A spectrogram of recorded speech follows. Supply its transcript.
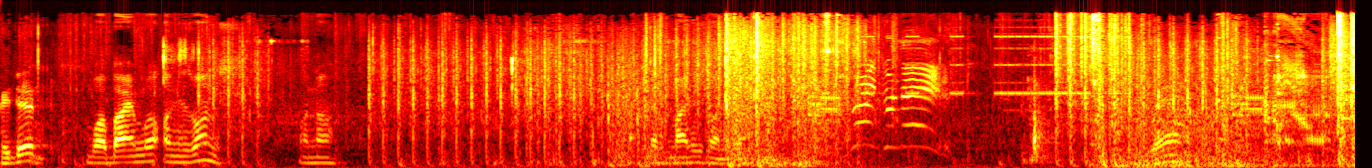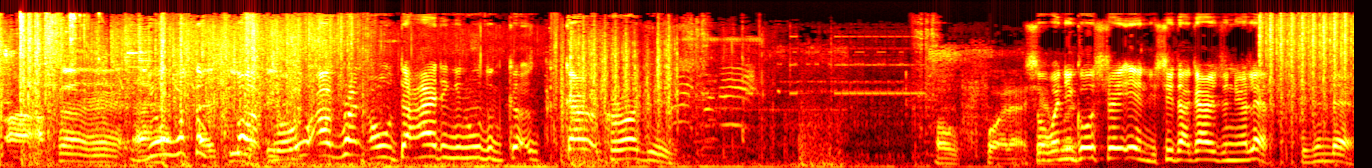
He did. What, buy him on his ones? Or no? Never mind, he's on. Where? Uh, I uh, Yo, what the I fuck, bro? I ran. Oh, they're hiding in all the ga- gar- garages. Oh, fuck that So shit, when you go straight in, you see that garage on your left. He's in there.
